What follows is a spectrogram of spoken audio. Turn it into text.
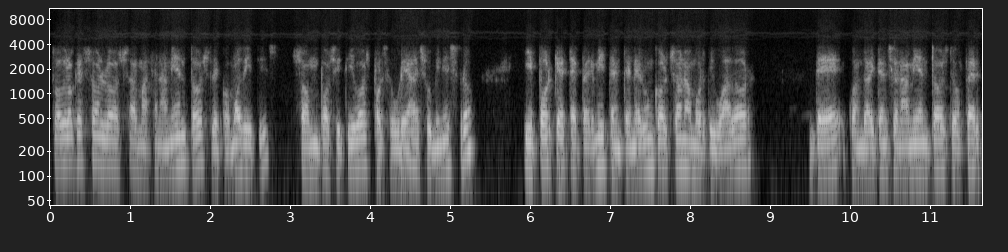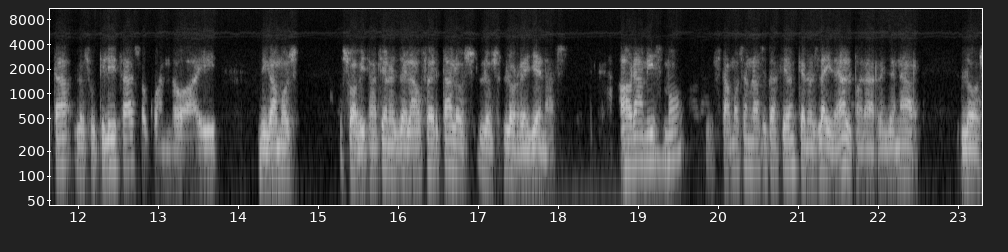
todo lo que son los almacenamientos de commodities son positivos por seguridad de suministro y porque te permiten tener un colchón amortiguador de cuando hay tensionamientos de oferta, los utilizas o cuando hay, digamos, suavizaciones de la oferta, los, los, rellenas. Ahora mismo estamos en una situación que no es la ideal para rellenar los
